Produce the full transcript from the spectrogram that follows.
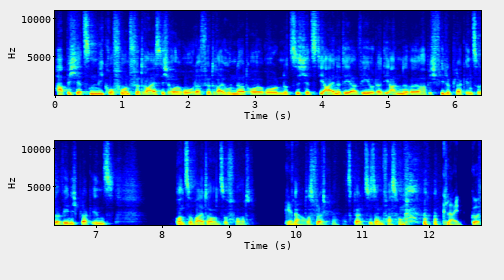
habe ich jetzt ein Mikrofon für 30 Euro oder für 300 Euro, nutze ich jetzt die eine DAW oder die andere, habe ich viele Plugins oder wenig Plugins und so weiter und so fort. Genau. Ja, das vielleicht als kleine Zusammenfassung. Klein, gut.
